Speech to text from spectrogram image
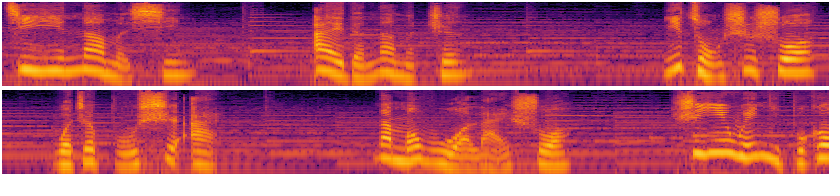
记忆那么新，爱的那么真。你总是说我这不是爱，那么我来说，是因为你不够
